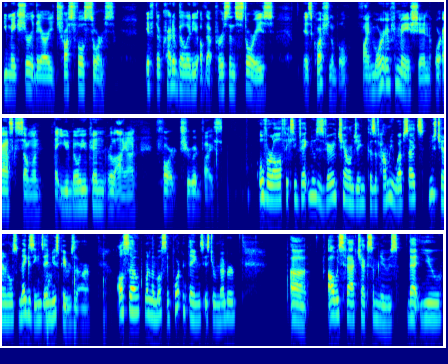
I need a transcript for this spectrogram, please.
you make sure they are a trustful source. If the credibility of that person's stories is questionable, find more information or ask someone that you know you can rely on for true advice. Overall, fixing fake news is very challenging because of how many websites, news channels, magazines, and newspapers there are. Also, one of the most important things is to remember uh, always fact check some news that you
